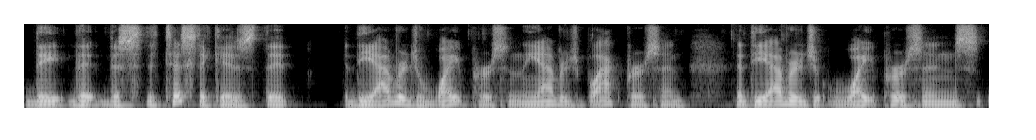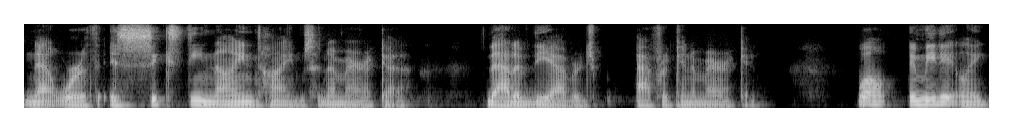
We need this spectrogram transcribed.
the, the the statistic is that the average white person, the average black person, that the average white person's net worth is 69 times in America that of the average African American. Well, immediately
